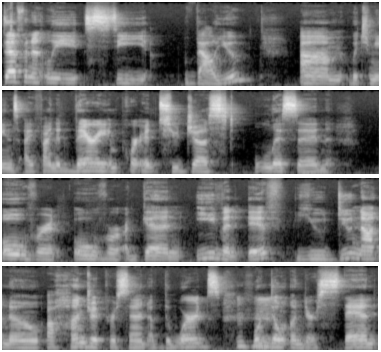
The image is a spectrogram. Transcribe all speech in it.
definitely see value, um, which means I find it very important to just listen over and over again, even if you do not know a hundred percent of the words mm-hmm. or don't understand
